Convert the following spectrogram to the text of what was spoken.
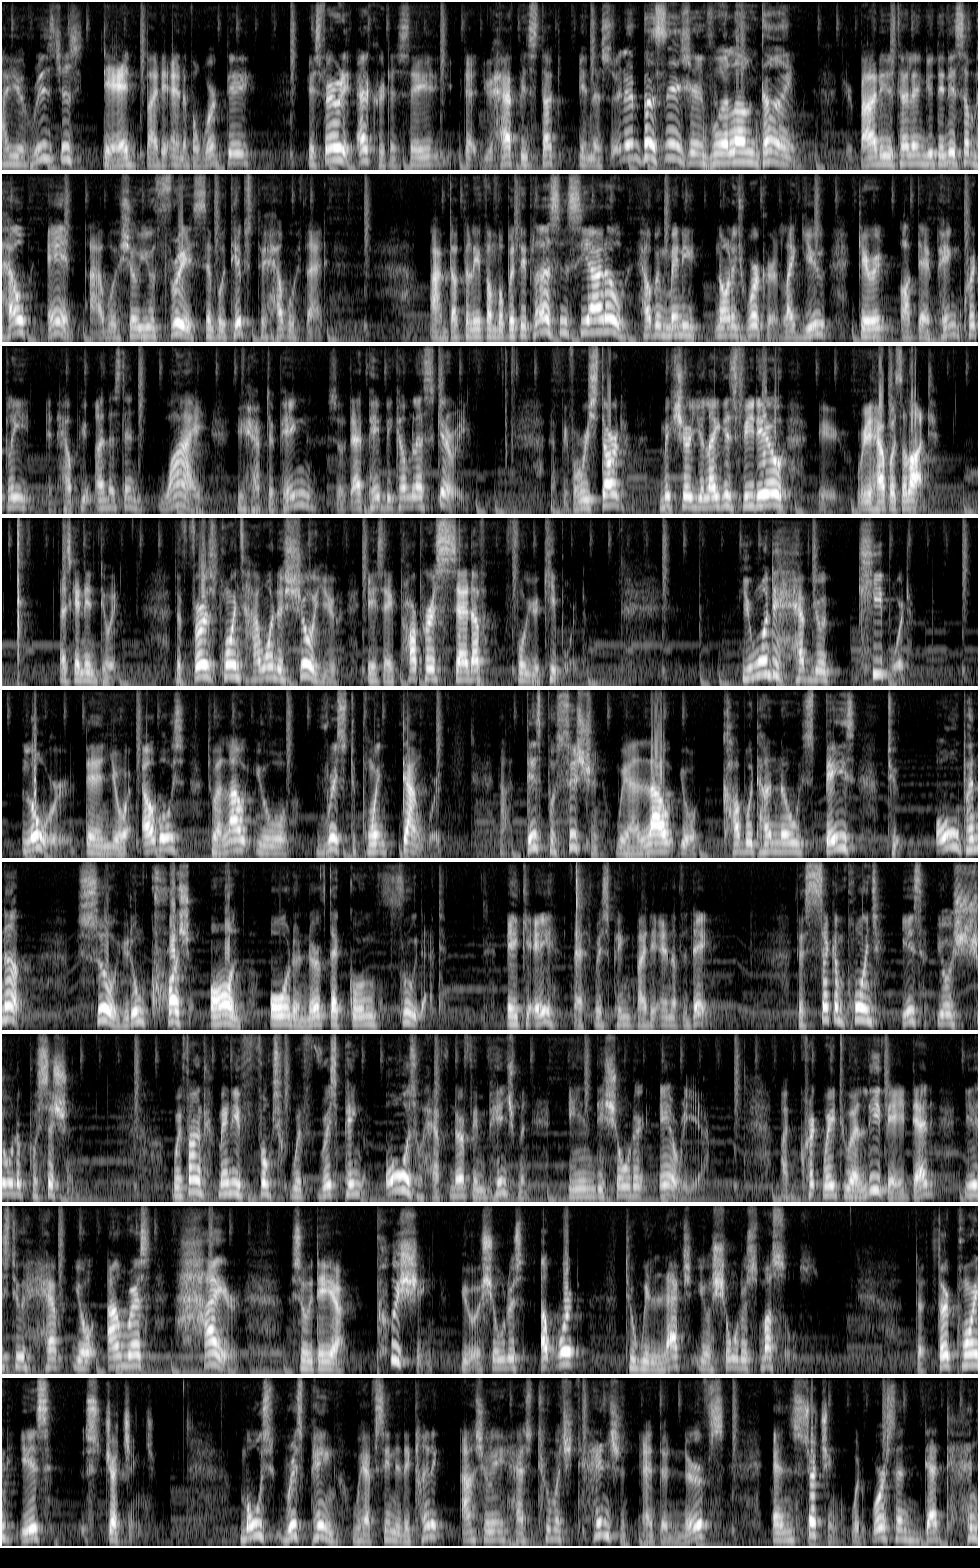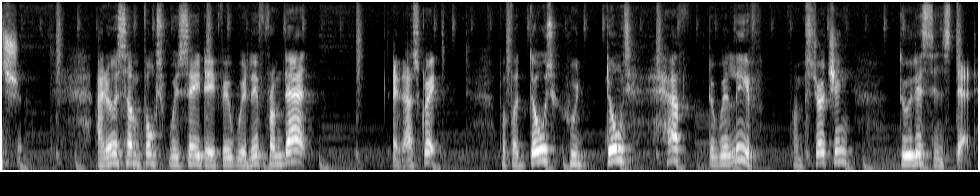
Are your wrists just dead by the end of a workday? It's fairly accurate to say that you have been stuck in a certain position for a long time. Your body is telling you they need some help and I will show you three simple tips to help with that. I'm Dr. Lee from Mobility Plus in Seattle, helping many knowledge workers like you get rid of their pain quickly and help you understand why you have the pain so that pain become less scary. Now before we start, make sure you like this video, it really helps us a lot. Let's get into it. The first point I want to show you is a proper setup for your keyboard. You want to have your keyboard lower than your elbows to allow your wrist to point downward. Now this position will allow your carpal tunnel space to open up so you don't crush on all the nerve that going through that, aka less wrist pain by the end of the day. The second point is your shoulder position. We found many folks with wrist pain also have nerve impingement in the shoulder area. A quick way to alleviate that is to have your armrests higher so they are pushing your shoulders upward to relax your shoulders muscles. The third point is stretching. Most wrist pain we have seen in the clinic actually has too much tension at the nerves and stretching would worsen that tension. I know some folks will say they feel relief from that, and that's great. But for those who don't have the relief from stretching, do this instead.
